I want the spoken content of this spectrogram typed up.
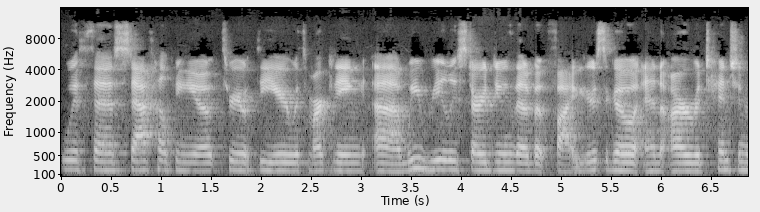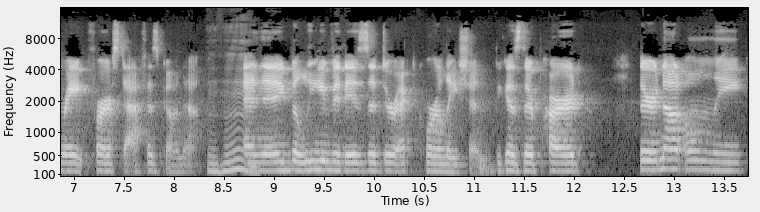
with uh, staff helping you out throughout the year with marketing, uh, we really started doing that about five years ago, and our retention rate for our staff has gone up. And I believe it is a direct correlation because they're part. They're not only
